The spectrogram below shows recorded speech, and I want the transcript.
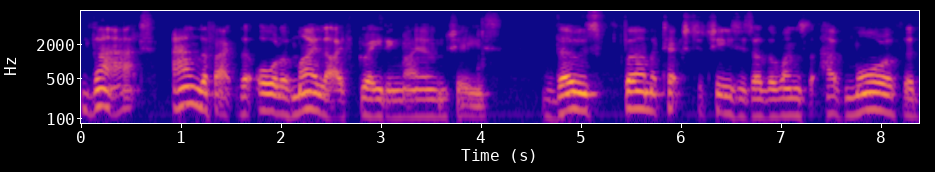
that and the fact that all of my life grading my own cheese, those firmer texture cheeses are the ones that have more of the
